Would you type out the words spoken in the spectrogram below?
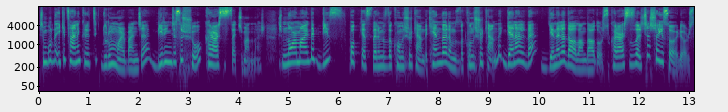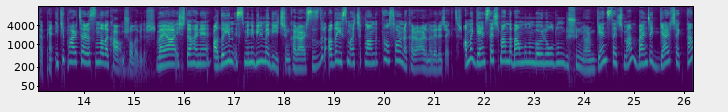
Şimdi burada iki tane kritik durum var bence. Birincisi şu, kararsız seçmenler. Şimdi normalde biz podcastlerimizde konuşurken de kendi aramızda konuşurken de genelde genele dağılan daha doğrusu kararsızlar için şeyi söylüyoruz hep. Yani iki parti arasında da kalmış olabilir. Veya işte hani adayın ismini bilmediği için kararsızdır. Aday ismi açıklandıktan sonra kararını verecektir. Ama genç seçmende ben bunun böyle olduğunu düşünmüyorum. Genç seçmen bence gerçekten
